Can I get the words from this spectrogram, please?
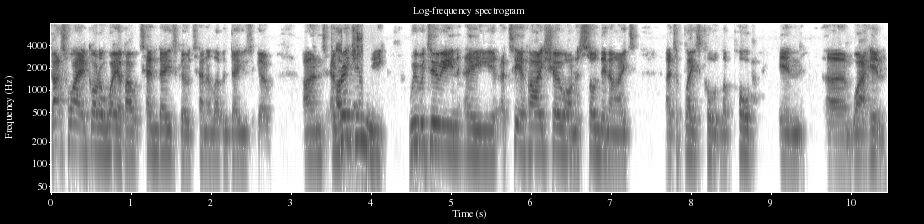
That's why I got away about 10 days ago, 10, 11 days ago. And originally, okay. we were doing a, a, TFI show on a Sunday night at a place called La Pub in um, Hua Hin.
